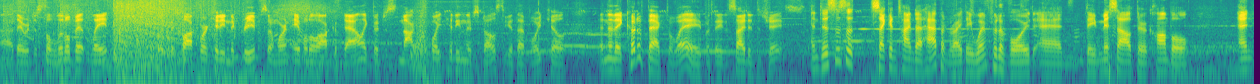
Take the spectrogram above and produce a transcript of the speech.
Uh, they were just a little bit late with the clockwork hitting the creeps and weren't able to lock them down. Like they're just not quite hitting their spells to get that void kill. And then they could have backed away, but they decided to chase. And this is the second time that happened, right? They went for the Void and they miss out their combo. And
